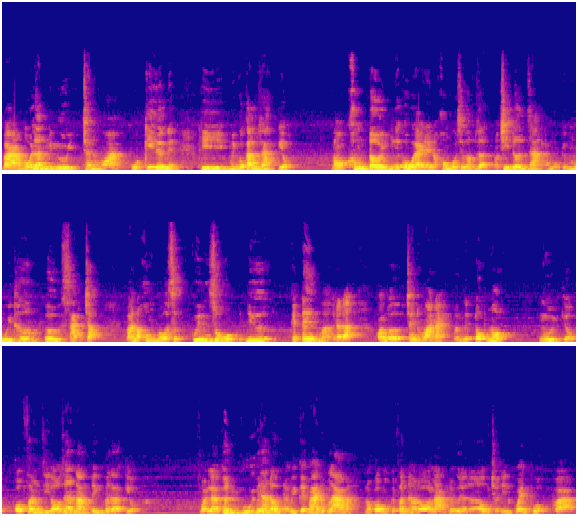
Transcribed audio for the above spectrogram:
Và mỗi lần mình ngửi chân hoa của Killian ấy, thì mình có cảm giác, kiểu, nó không tới những cái cô gái đấy, nó không có sự hấp dẫn. Nó chỉ đơn giản là một cái mùi thơm ừ sang trọng. Và nó không có sự quyến rũ như cái tên mà người ta đặt. Còn ở chai nước hoa này, với một cái tốt nốt, ngửi, kiểu, có phần gì đó rất là nam tính, rất là, kiểu gọi là gần gũi với đàn ông, tại vì cái vai thuốc lá mà, nó có một cái phần nào đó làm cho người đàn ông trở nên quen thuộc và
